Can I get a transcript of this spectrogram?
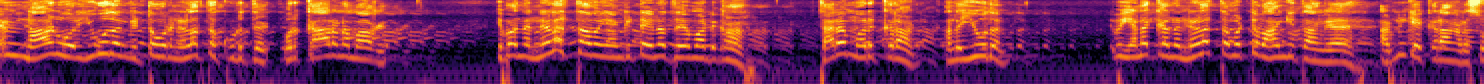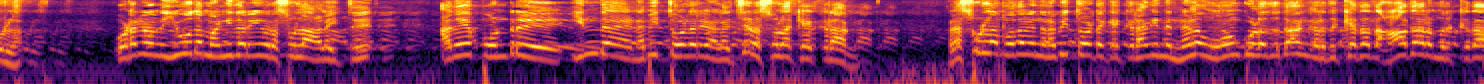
என் நான் ஒரு யூதங்கிட்ட ஒரு நிலத்தை கொடுத்தேன் ஒரு காரணமாக. இப்போ அந்த நிலத்தை அவன் என்கிட்ட என்ன செய்ய மாட்டேங்கான் தர மறுக்கிறான் அந்த யூதன். இப்போ எனக்கு அந்த நிலத்தை மட்டும் வாங்கித்தாங்க அப்படின்னு கேட்குறாங்க ரசூல்லா. உடனே அந்த யூத மனிதரையும் ரசூல்லா அழைத்து அதே போன்று இந்த நபித்தோழரை அழைச்சு ரசூல்லா கேட்குறாங்க. ரசூல்லா முதல்ல இந்த நபித்தோட்ட கேட்குறாங்க இந்த நிலம் ஓங்குள்ளதுதாங்கிறதுக்கு ஏதாவது ஆதாரம் இருக்குதா?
